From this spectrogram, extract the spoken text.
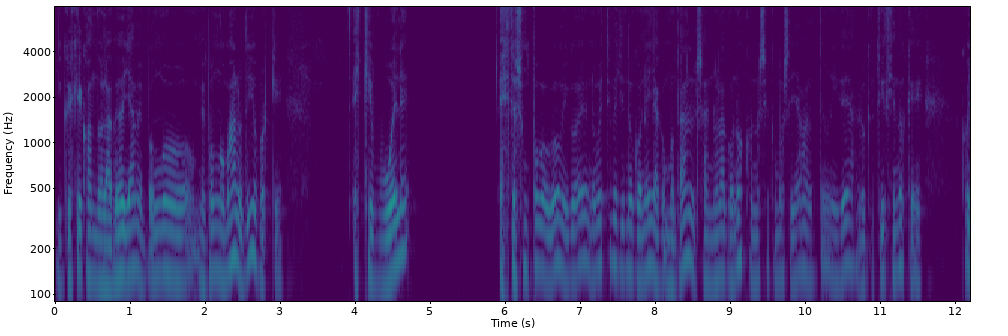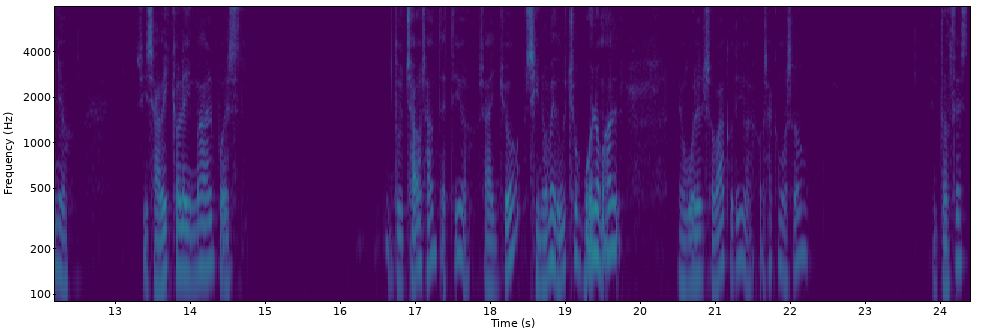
y es que cuando la veo ya me pongo me pongo malo, tío, porque es que huele esto es un poco cómico, ¿eh? No me estoy metiendo con ella como tal, o sea, no la conozco, no sé cómo se llama, no tengo ni idea. Lo que estoy diciendo es que, coño, si sabéis que oléis mal, pues duchaos antes, tío. O sea, yo, si no me ducho, vuelo mal. Me huele el sobaco, tío, las cosas como son. Entonces,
